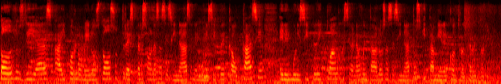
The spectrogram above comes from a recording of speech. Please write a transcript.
Todos los días hay por lo menos dos o tres personas asesinadas en el municipio de Caucasia, en el municipio de Ituango, que se han aumentado los asesinatos y también el control territorial.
